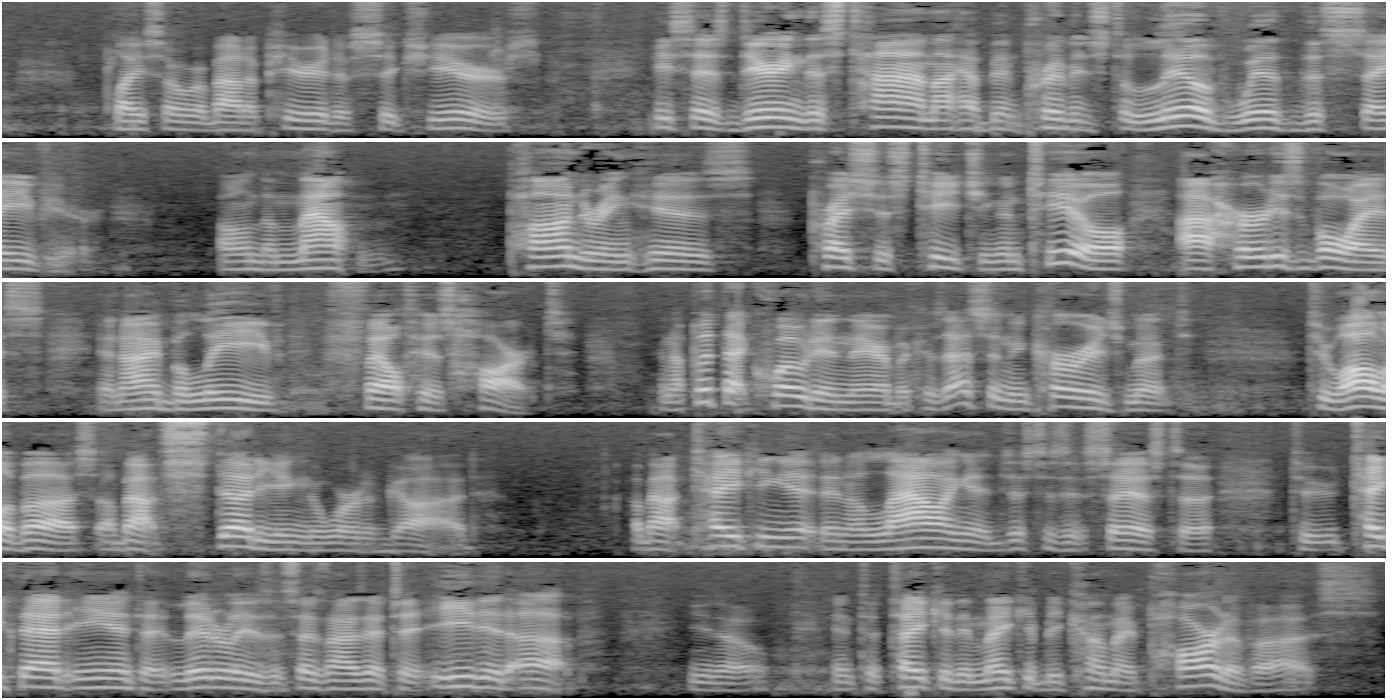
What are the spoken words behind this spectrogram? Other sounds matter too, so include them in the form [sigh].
place over about a period of six years. He says, During this time, I have been privileged to live with the Savior on the mountain, pondering his precious teaching until I heard his voice and I believe felt his heart. And I put that quote in there because that's an encouragement to all of us about studying the Word of God, about taking it and allowing it, just as it says, to, to take that in, to literally, as it says in Isaiah, to eat it up you know, and to take it and make it become a part of us.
